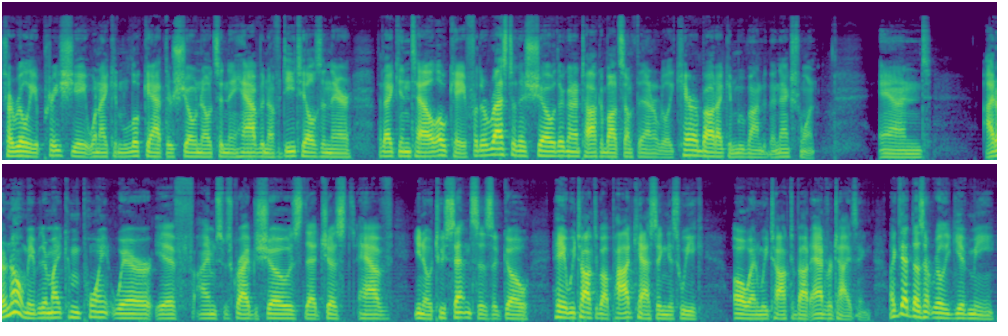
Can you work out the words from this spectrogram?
So I really appreciate when I can look at their show notes and they have enough details in there that I can tell, okay, for the rest of this show, they're going to talk about something I don't really care about. I can move on to the next one. And I don't know, maybe there might come a point where if I'm subscribed to shows that just have, you know, two sentences that go, hey, we talked about podcasting this week. Oh, and we talked about advertising. Like that doesn't really give me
